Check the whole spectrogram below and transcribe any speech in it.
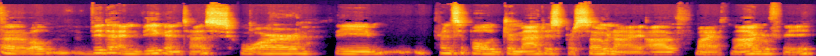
uh, well, Vida and Vygantas, who are the principal dramatis personae of my ethnography,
